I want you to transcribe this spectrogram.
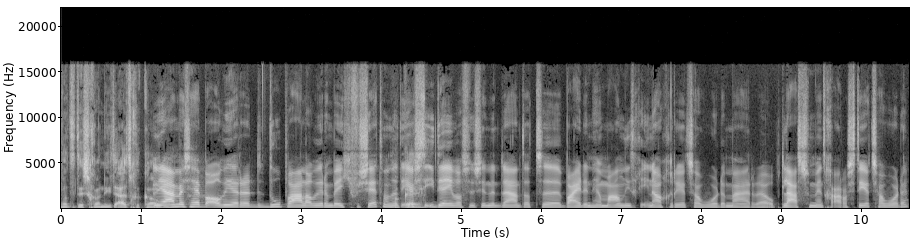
want het is gewoon niet uitgekomen. Ja, maar ze hebben alweer eh, de doelpalen alweer een beetje verzet. Want het eerste idee was dus inderdaad dat eh, Biden helemaal niet geïnaugureerd zou worden, maar eh, op het laatste moment gearresteerd zou worden.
